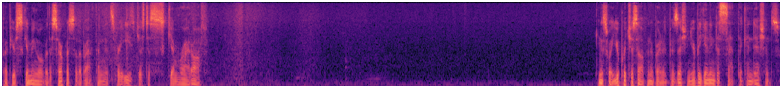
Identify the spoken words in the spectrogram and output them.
But if you're skimming over the surface of the breath, then it's very easy just to skim right off. This way, you put yourself in a better position. You're beginning to set the conditions.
